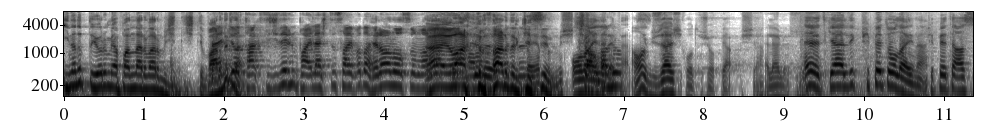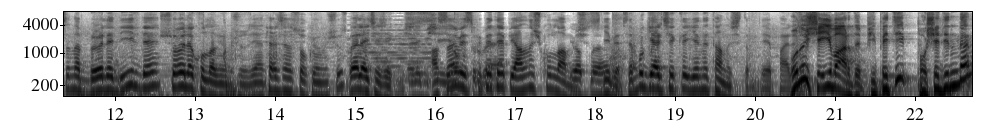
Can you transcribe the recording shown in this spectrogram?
inanıp da yorum yapanlar var mı ciddi işte? Vardır Bence da. o taksicilerin paylaştığı sayfada helal olsun var. Ay, vardır vardır Şey kesin. yapılmış. Olaylar efendim. Ama güzel Photoshop yapmış ya. Helal olsun. Evet geldik pipet olayına. Pipeti aslında böyle değil de şöyle kullanıyormuşuz yani. Tersine sokuyormuşuz. Böyle içecekmişiz. Öyle bir şey aslında biz yoktur pipeti be. hep yanlış kullanmışız Yok be. gibi. İşte bu gerçekle yeni tanıştım diye paylaşmış. Bunun şeyi vardı. Pipeti poşetinden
